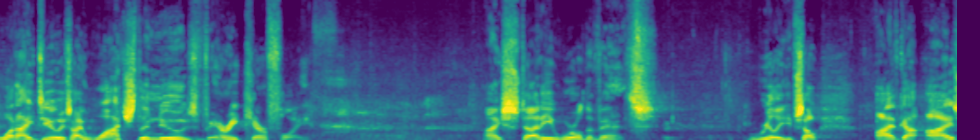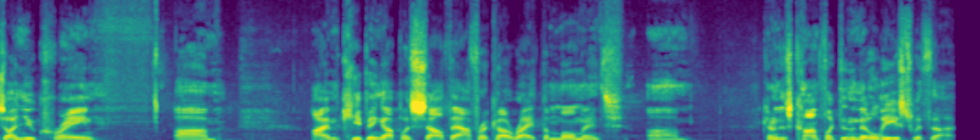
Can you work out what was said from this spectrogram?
what I do is I watch the news very carefully. I study world events really. So I've got eyes on Ukraine. Um, I'm keeping up with South Africa right at the moment. Um, kind of this conflict in the Middle East with uh,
